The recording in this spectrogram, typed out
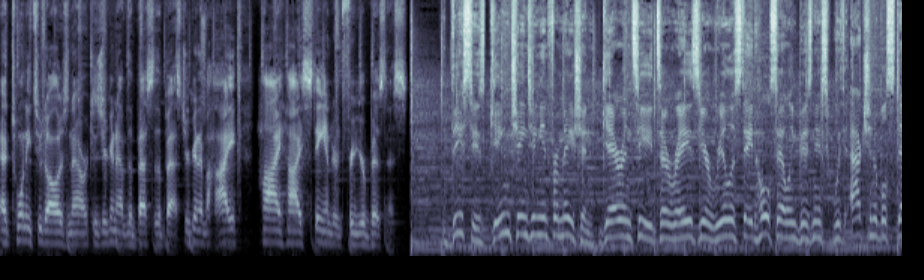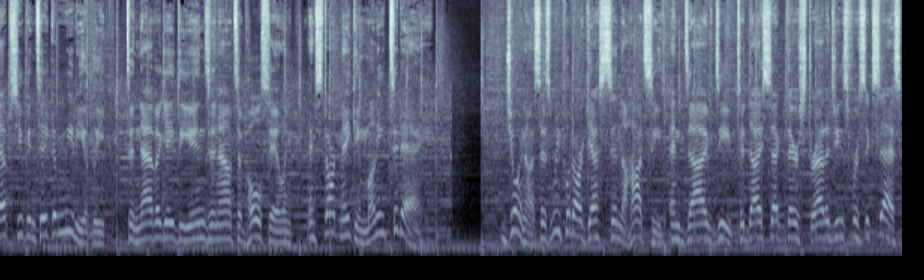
at $22 an hour because you're going to have the best of the best. You're going to have a high, high, high standard for your business. This is game changing information guaranteed to raise your real estate wholesaling business with actionable steps you can take immediately to navigate the ins and outs of wholesaling and start making money today. Join us as we put our guests in the hot seat and dive deep to dissect their strategies for success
